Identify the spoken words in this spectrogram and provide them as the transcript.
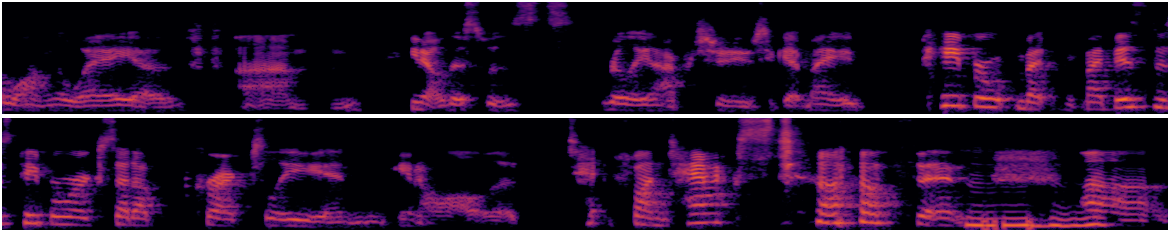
along the way of um, you know this was really an opportunity to get my paper my, my business paperwork set up correctly and you know all the t- fun tax stuff and mm-hmm. um,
